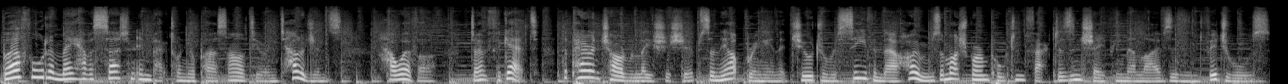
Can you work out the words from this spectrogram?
Birth order may have a certain impact on your personality or intelligence, however, don't forget, the parent child relationships and the upbringing that children receive in their homes are much more important factors in shaping their lives as individuals.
